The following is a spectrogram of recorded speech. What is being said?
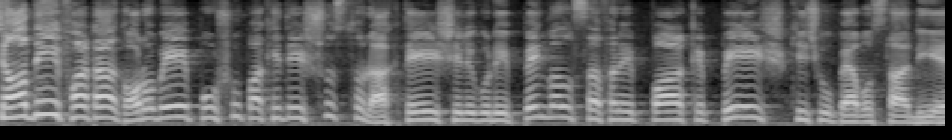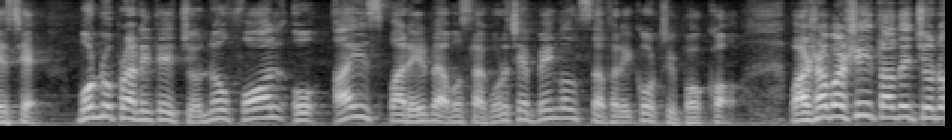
চাঁদে ফাটা গরমে পশু পাখিদের সুস্থ রাখতে শিলিগুড়ি বেঙ্গল সাফারি পার্ক বেশ কিছু ব্যবস্থা নিয়েছে। বন্যপ্রাণীদের জন্য ফল ও আইস বারের ব্যবস্থা করেছে বেঙ্গল সাফারি কর্তৃপক্ষ। পাশাপাশি তাদের জন্য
